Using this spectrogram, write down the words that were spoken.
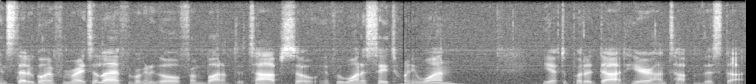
instead of going from right to left, we're going to go from bottom to top. So if we want to say 21, you have to put a dot here on top of this dot.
